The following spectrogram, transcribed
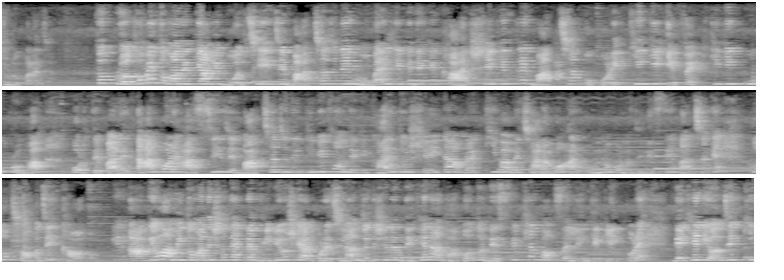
শুরু করা যাক। তো প্রথমে তোমাদেরকে আমি বলছি যে বাচ্চা যদি মোবাইল টিভি খায় সেক্ষেত্রে বাচ্চার উপরে কি কি এফেক্ট কি কি কুপ্রভাব পড়তে পারে? তারপরে আসছি যে বাচ্চা যদি টিভি ফোন দেখে খায়, তো সেইটা আমরা কীভাবে ছাড়াবো আর অন্য কোনো জিনিস দিয়ে বাচ্চাকে খুব সহজেই খাওয়াবো? এর আগেও আমি তোমাদের সাথে একটা ভিডিও শেয়ার করেছিলাম, যদি সেটা দেখে না থাকো, তো ডেসক্রিপশন বক্সের লিংকে ক্লিক করে দেখে নিও যে কি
